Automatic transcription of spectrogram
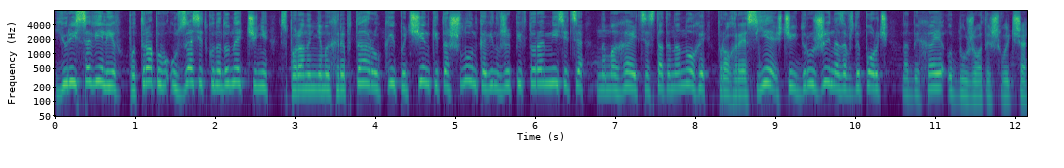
Юрій Савєлєв потрапив у засідку на Донеччині з пораненнями хребта, руки, печінки та шлунка. Він вже півтора місяця намагається стати на ноги. Прогрес є, ще й дружина завжди поруч надихає одужувати швидше.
